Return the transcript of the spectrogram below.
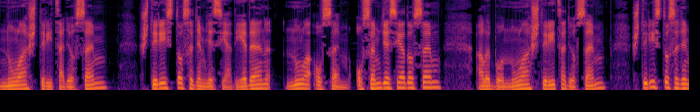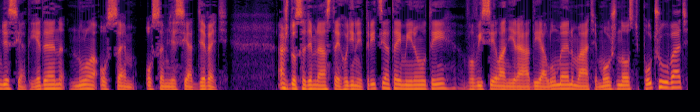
048 471 08 88 alebo 048 471 08 89. Až do 17. hodiny 30. minúty vo vysielaní Rádia Lumen máte možnosť počúvať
